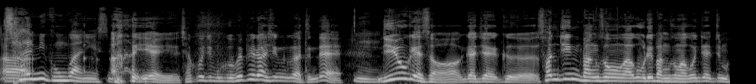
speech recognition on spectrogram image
삶이 공부 아니겠습니까? 아, 예, 예. 자꾸 지금 그 회피를 하시는 것 같은데 네. 뉴욕에서 그러니까 이제 그 선진 방송하고 우리 방송하고 이제 좀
